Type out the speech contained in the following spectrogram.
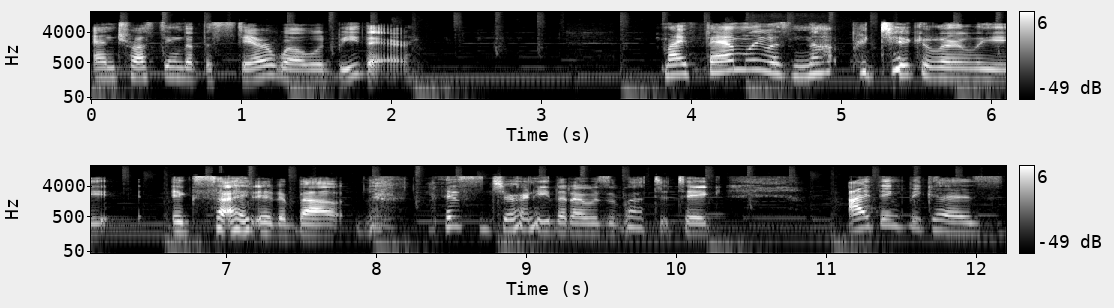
and trusting that the stairwell would be there. My family was not particularly excited about this journey that I was about to take. I think because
